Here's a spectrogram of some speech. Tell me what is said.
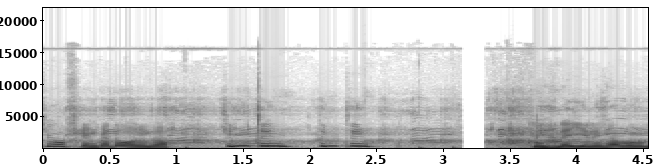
ชอบเสียงกระโดดเลยเหรอตึ้งตึ้งตึ้งตึ้งนี่ได้ยินไหมครับผม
